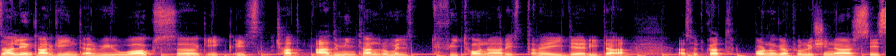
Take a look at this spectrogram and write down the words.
ძალიან კარგი ინტერვიუ აქვს კიკის ჩატ ადმინთან, რომელიც თვითონ არის ტრეიდერი და ასე ვთქვათ, პორნოგრაფიული შინაარსის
